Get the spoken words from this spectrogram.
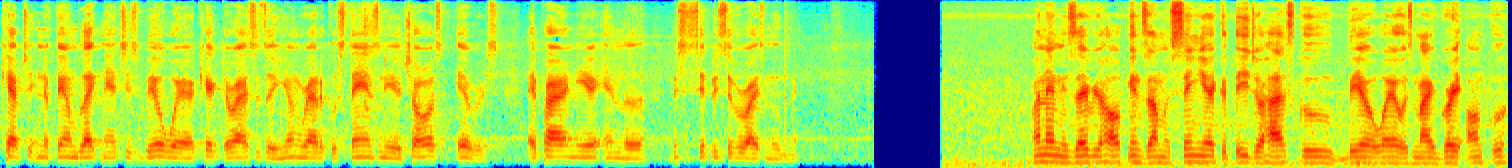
captured in the film Black Natchez, Bill Ware, characterizes a young radical, stands near Charles Evers, a pioneer in the Mississippi Civil Rights Movement. My name is Xavier Hawkins. I'm a senior at Cathedral High School. Bill Ware was my great uncle,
